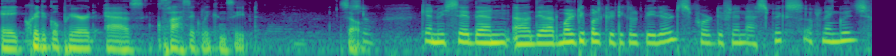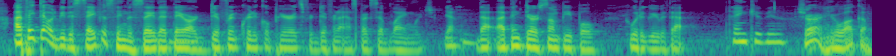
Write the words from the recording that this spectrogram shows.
a critical period as classically conceived. So, So, can we say then uh, there are multiple critical periods for different aspects of language? I think that would be the safest thing to say that there are different critical periods for different aspects of language. Yeah, that, I think there are some people who would agree with that. Thank you, Bill. Sure, you're welcome.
